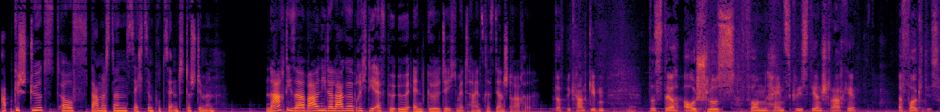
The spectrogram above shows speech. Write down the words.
abgestürzt auf damals dann 16 Prozent der Stimmen. Nach dieser Wahlniederlage bricht die FPÖ endgültig mit Heinz-Christian Strache. Ich darf bekannt geben, dass der Ausschluss von Heinz-Christian Strache erfolgt ist.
